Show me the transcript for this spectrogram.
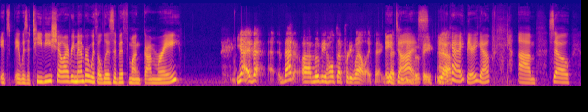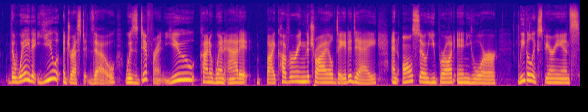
it's it was a tv show i remember with elizabeth montgomery yeah, that that uh, movie holds up pretty well, I think. It does. Yeah. Okay, there you go. Um, so the way that you addressed it, though, was different. You kind of went at it by covering the trial day to day, and also you brought in your legal experience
